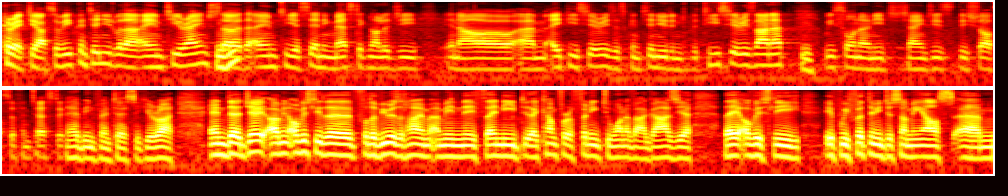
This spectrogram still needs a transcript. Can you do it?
Correct. Yeah. So we've continued with our AMT range. So mm-hmm. the AMT Ascending Mass technology in our um, AP series has continued into the T series lineup. Mm. We saw no need to change these. These shafts are fantastic. They have been fantastic. You're right. And uh, Jay, I mean, obviously, the for the viewers at home, I mean, if they need, they come for a fitting to one of our guys here. They obviously, if we fit them into something else, um,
